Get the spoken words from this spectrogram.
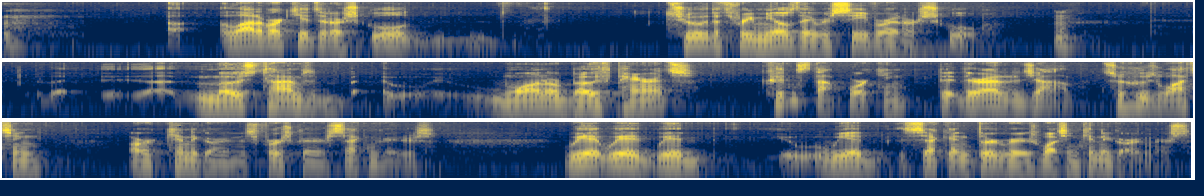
A- A lot of our kids at our school, two of the three meals they receive are at our school. Most times, one or both parents couldn't stop working. They- They're out of a job. So who's watching our kindergartners, first graders, second graders? We had we had we had we had second and third graders watching kindergartners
